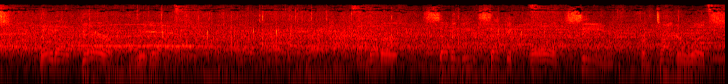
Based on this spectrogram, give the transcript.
they don't dare wiggle out. Another 72nd hole scene from Tiger Woods.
